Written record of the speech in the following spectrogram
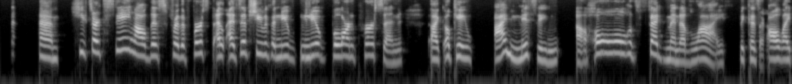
um she starts seeing all this for the first as if she was a new newborn person like okay i'm missing a whole segment of life because all i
